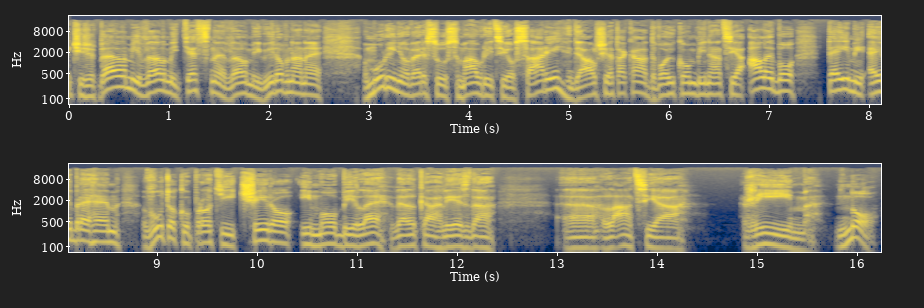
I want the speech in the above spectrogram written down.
čiže veľmi, veľmi tesné, veľmi vyrovnané. Mourinho versus Mauricio Sari, ďalšia taká dvojkombinácia, alebo Tammy Abraham v útoku proti Ciro Immobile, veľká hviezda uh, Lácia Rím. No,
